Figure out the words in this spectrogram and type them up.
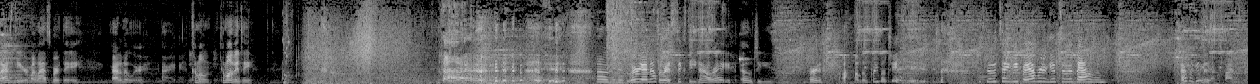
last year, my last birthday, out of nowhere. All right, come on, come on, Venti. oh goodness, where are we at now? So we're at sixty now, right? Oh geez, burning off my little primo chin. it's gonna take me forever to get to a thousand. Oh my goodness. have a five star.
